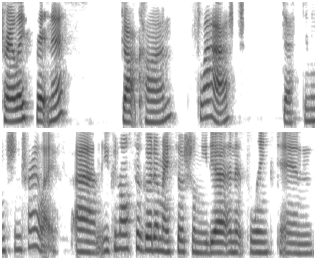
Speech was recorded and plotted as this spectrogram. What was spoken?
trilifefitness.com slash destination trilife. Um, you can also go to my social media and it's linked in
